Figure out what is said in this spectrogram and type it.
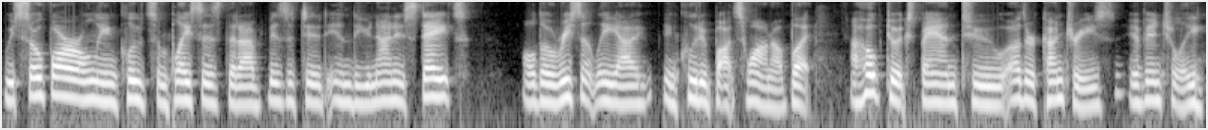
which so far only includes some places that I've visited in the United States, although recently I included Botswana, but I hope to expand to other countries eventually,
